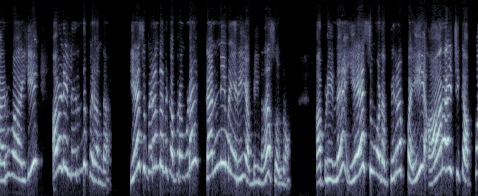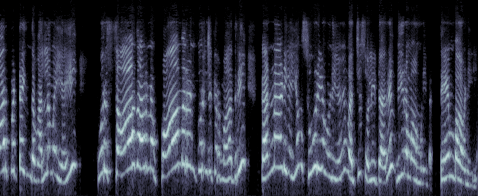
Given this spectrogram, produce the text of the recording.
கருவாகி அவளிலிருந்து பிறந்தார். இயேசு பிறந்ததுக்கு அப்புறம் கூட கன்னிமேரி அப்படின்னு தான் சொல்றோம். அப்படின்னு இயேசுவோட பிறப்பை ஆராய்ச்சிக்கு அப்பாற்பட்ட இந்த வல்லமையை ஒரு சாதாரண பாமரன் புரிஞ்சுக்கிற மாதிரி கண்ணாடியையும் சூரிய ஒளியையும் வச்சு சொல்லிட்டாரு வீரமாமுனிவர் தேம்பாவணியில.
